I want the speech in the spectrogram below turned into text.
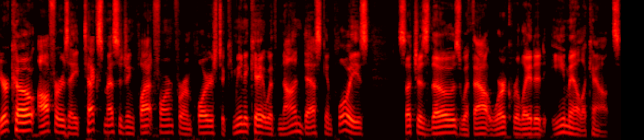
Yourco offers a text messaging platform for employers to communicate with non desk employees, such as those without work related email accounts.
